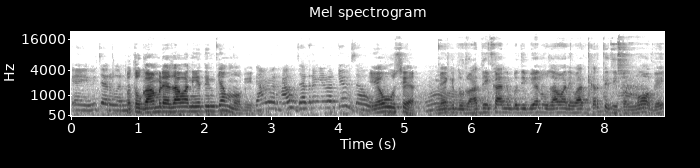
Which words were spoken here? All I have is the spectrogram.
કઈ વિચારવું તો તું ગામડે જવાની હતી ને કેમ નો ગઈ? ગામડે હાવ જાત્રા કેમ જાવ એવું છે. મેં કીધું રાધિકા ને બધી બેનો જવાની વાત કરતી હતી પણ નો ગઈ.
